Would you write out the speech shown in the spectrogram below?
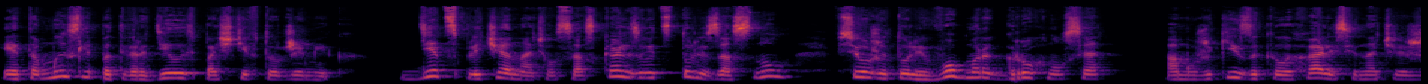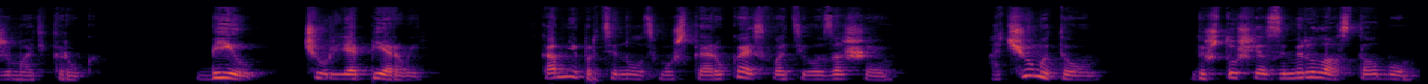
И эта мысль подтвердилась почти в тот же миг. Дед с плеча начал соскальзывать, то ли заснул, все же то ли в обморок грохнулся, а мужики заколыхались и начали сжимать круг. «Бил! Чур я первый!» Ко мне протянулась мужская рука и схватила за шею. «О чем это он?» «Да что ж я замерла столбом?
